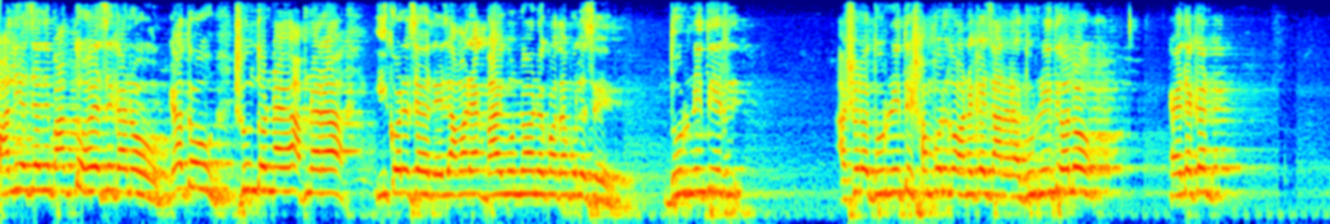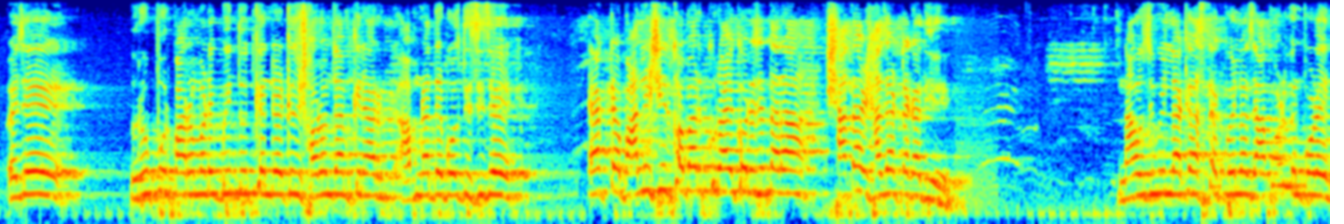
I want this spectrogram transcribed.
পালিয়ে যেতে বাধ্য হয়েছে কেন? এত সুন্দর না আপনারা ই করেছেন, এই যে আমার এক ভাই উন্নয়নের কথা বলেছে। দুর্নীতির, আসলে দুর্নীতি সম্পর্কে অনেকে জানে না। দুর্নীতি হলো, এই দেখেন ওই যে রূপপুর পারমাণবিক বিদ্যুৎ কেন্দ্রের কিছু সরঞ্জাম কেনার, আপনাদের বলতেছি যে একটা বালিশির কভার ক্রয় করেছে তারা সাতাশ হাজার টাকা দিয়ে। নাউজিবিল্লা কাস্তাক পেলে যা পড়বেন, পড়েন।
